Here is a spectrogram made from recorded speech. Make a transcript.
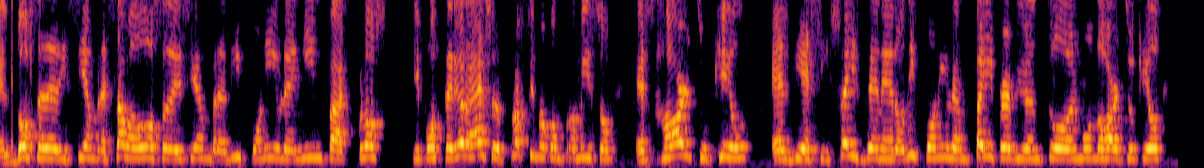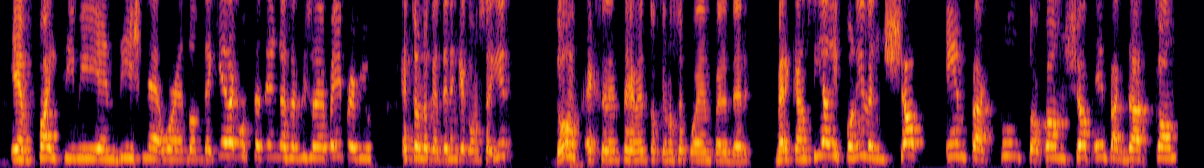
el 12 de diciembre, sábado 12 de diciembre, disponible en Impact Plus. Y posterior a eso, el próximo compromiso es Hard to Kill el 16 de enero, disponible en pay-per-view en todo el mundo, Hard to Kill, y en Fight TV, en Dish Network, en donde quiera que usted tenga servicio de pay-per-view. Esto es lo que tienen que conseguir. Dos excelentes eventos que no se pueden perder. Mercancía disponible en Shop impact.com, shopimpact.com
